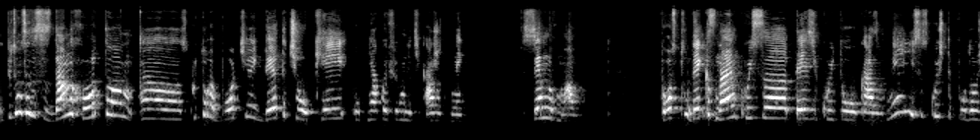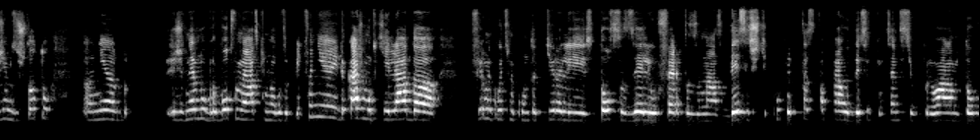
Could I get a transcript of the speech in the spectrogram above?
Опитвам се да създам на хората, а, с които работя, идеята, че е окей от някоя фирма да ти кажат не съвсем нормално. Просто дека знаем кои са тези, които казват не и с кои ще продължим, защото а, ние ежедневно обработваме адски много запитвания и да кажем от хиляда фирми, които сме контактирали, 100 са взели оферта за нас, 10 ще купят, аз това правило 10% си го прилагам и то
